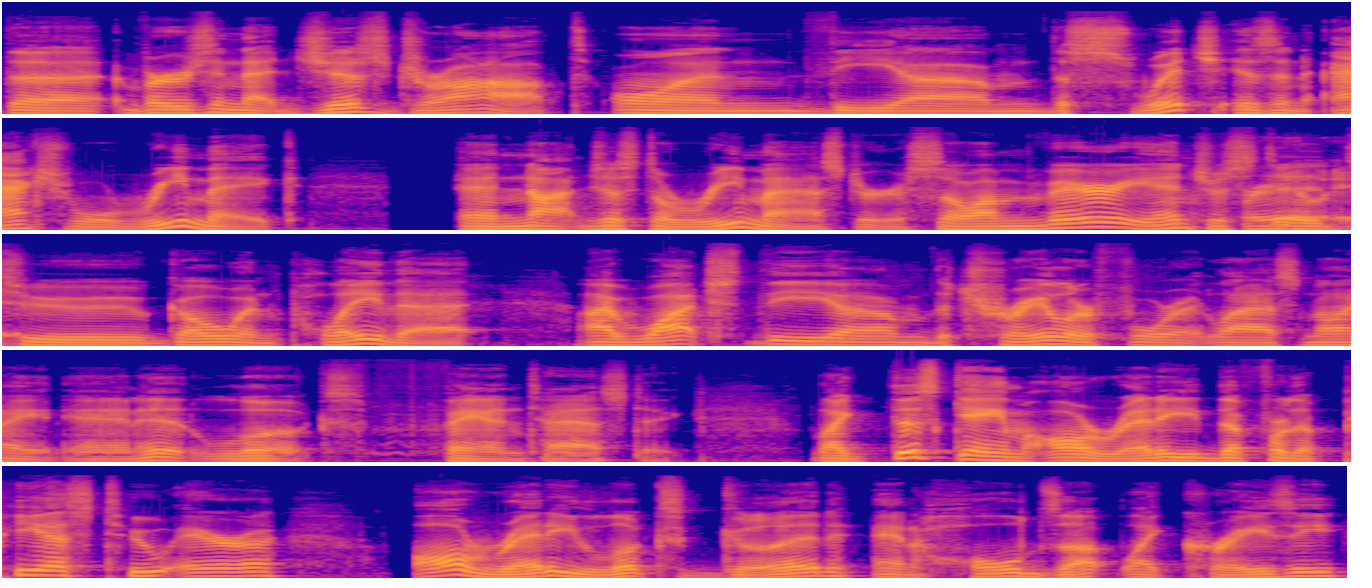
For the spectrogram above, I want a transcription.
the version that just dropped on the um, the Switch is an actual remake and not just a remaster. So I'm very interested Really? to go and play that. I watched the um, the trailer for it last night, and it looks fantastic. Like this game already, the for the PS2 era, already looks good and holds up like crazy.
